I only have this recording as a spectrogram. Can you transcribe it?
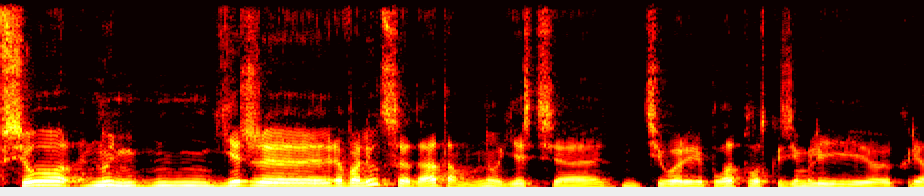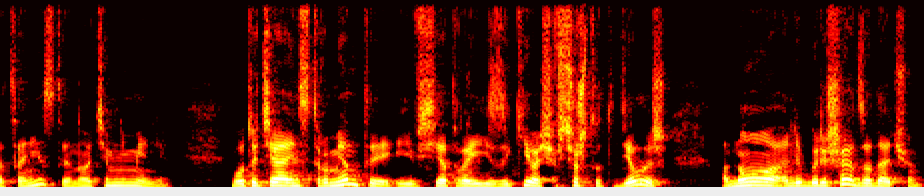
все, ну, есть же эволюция, да, там, ну, есть э, теории плоской земли э, креационисты, но тем не менее. Вот у тебя инструменты и все твои языки, вообще все, что ты делаешь, оно либо решает задачу,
